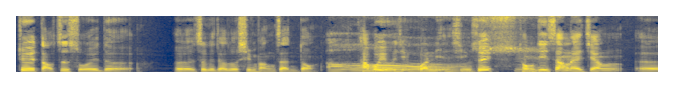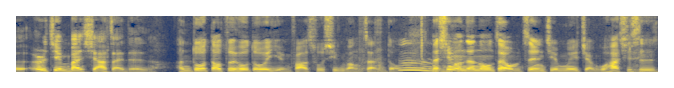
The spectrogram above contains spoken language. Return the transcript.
就会导致所谓的。呃，这个叫做心房颤动，它会有一点关联性，所以统计上来讲，呃，二尖瓣狭窄的人很多到最后都会引发出心房颤动。那心房颤动在我们之前节目也讲过，它其实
